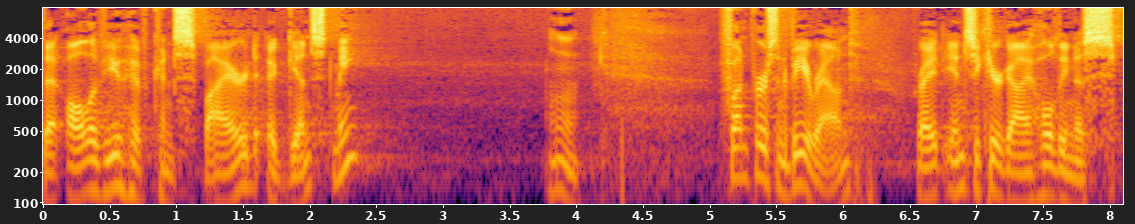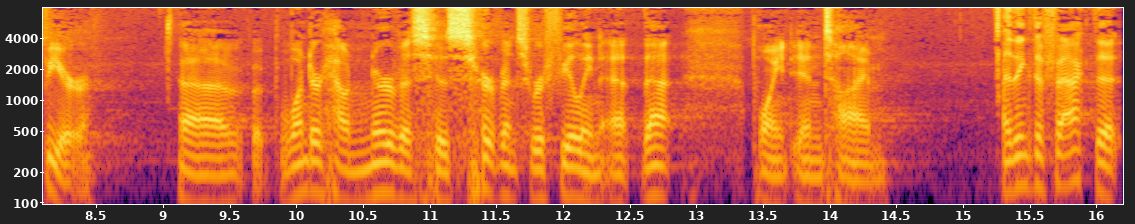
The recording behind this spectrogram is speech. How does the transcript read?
that all of you have conspired against me? Hmm. Fun person to be around right? Insecure guy holding a spear. Uh, wonder how nervous his servants were feeling at that point in time. I think the fact that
